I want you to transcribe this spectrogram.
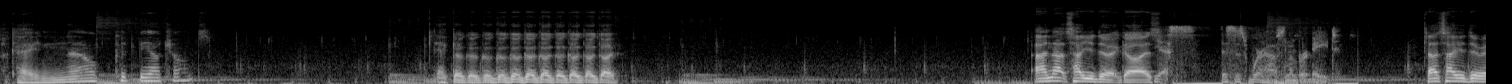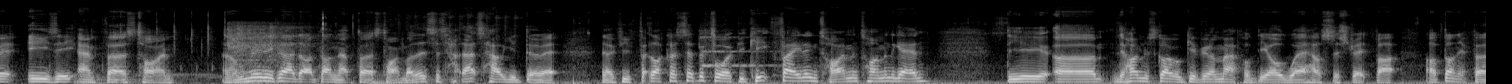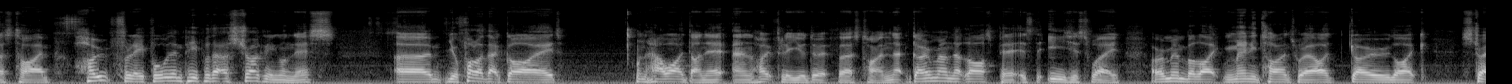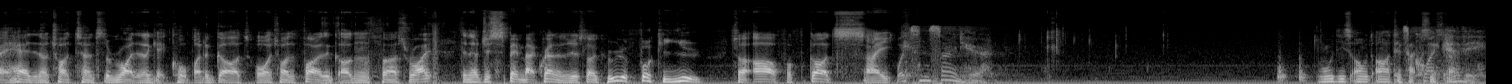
Okay, now could be our chance. Yeah, go, go, go, go, go, go, go, go, go, go, go. And that's how you do it, guys. Yes, this is warehouse number eight. That's how you do it, easy and first time. And I'm really glad that I've done that first time, but this is that's how you do it. Now, if you, like I said before, if you keep failing time and time and again, the um, the homeless guy will give you a map of the old warehouse district, but I've done it first time. Hopefully, for all them people that are struggling on this, um, you'll follow that guide, on how I done it, and hopefully you'll do it first time. That going around that last pit is the easiest way. I remember like many times where I'd go like straight ahead and I try to turn to the right and I get caught by the guards, or I try to follow the guard on the first right, then they'll just spin back around and they're just like, who the fuck are you? It's like, oh, for God's sake. What's inside here? All these old It's artifacts and quite stuff. heavy.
